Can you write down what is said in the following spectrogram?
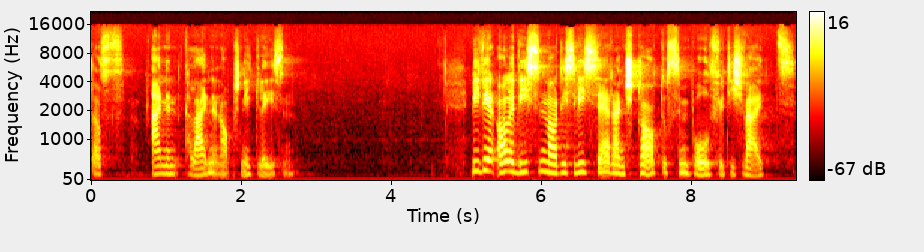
das einen kleinen Abschnitt lesen. Wie wir alle wissen, war die Swissair ein Statussymbol für die Schweiz.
